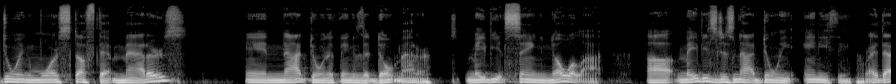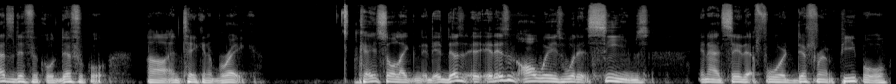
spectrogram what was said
doing more stuff that matters and not doing the things that don't matter. Maybe it's saying no a lot. Uh, maybe it's just not doing anything, right? That's difficult, difficult, uh, and taking a break. Okay, so like it does, it isn't always what it seems, and I'd say that for different people,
